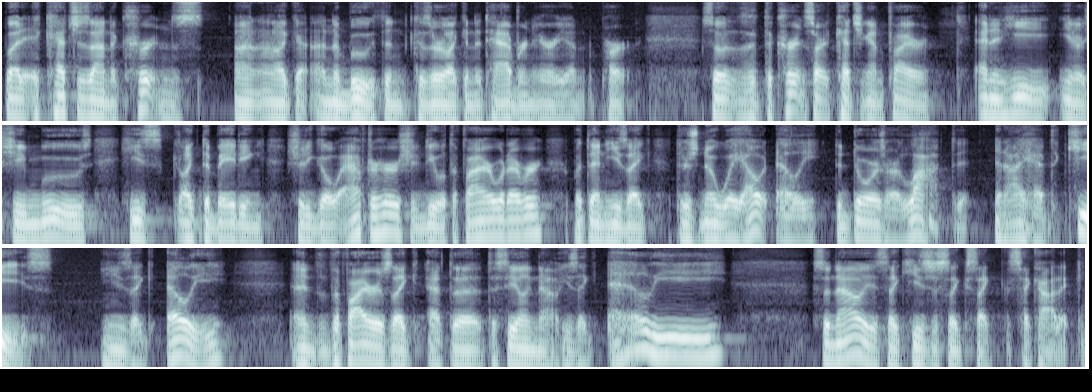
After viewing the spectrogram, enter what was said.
but it catches on the curtains on like on the booth and because they're like in the tavern area part. So the, the curtains start catching on fire, and then he, you know, she moves. He's like debating should he go after her, should he deal with the fire, or whatever. But then he's like, "There's no way out, Ellie. The doors are locked, and I have the keys." And he's like, "Ellie," and the fire is like at the the ceiling now. He's like, "Ellie." So now he's like he's just like psych- psychotic.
